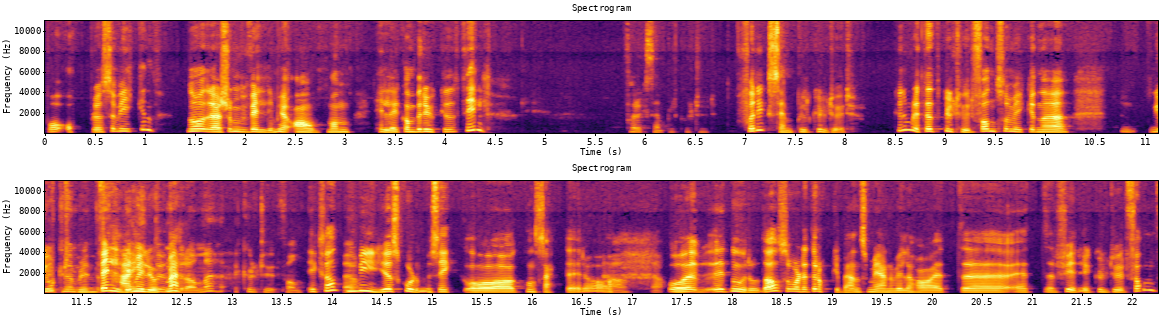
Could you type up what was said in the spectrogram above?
på å oppløse Viken? Nå det er så veldig mye annet man heller kan bruke det til. Eksempel kultur. Eksempel kultur. Det kunne blitt et kulturfond som vi kunne gjort veldig mye lurt med. kulturfond. Ikke sant? Ja. Mye skolemusikk og konserter og Ja, ja. Og i Nord-Odal så var det et rockeband som gjerne ville ha et, eh, et fyrig kulturfond.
